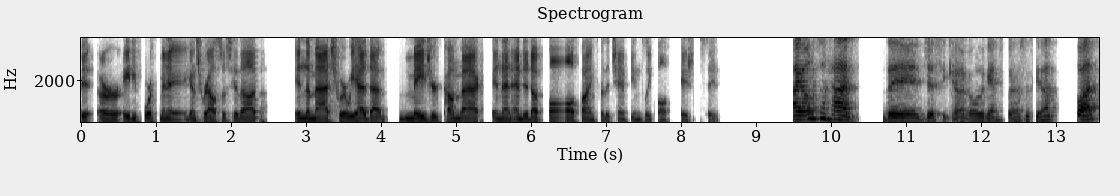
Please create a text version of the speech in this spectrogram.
85th or 84th minute against Real Sociedad in the match where we had that major comeback and then ended up qualifying for the Champions League qualification stage. I also had the Jessica goal against Real Sociedad, but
